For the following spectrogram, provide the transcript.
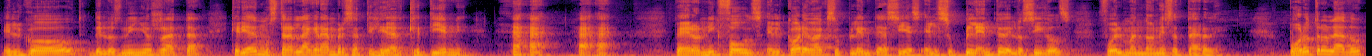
El GOAT de los niños rata quería demostrar la gran versatilidad que tiene. Pero Nick Foles, el coreback suplente, así es, el suplente de los Eagles, fue el mandón esa tarde. Por otro lado,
